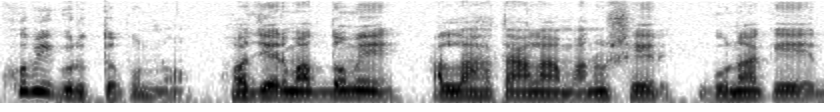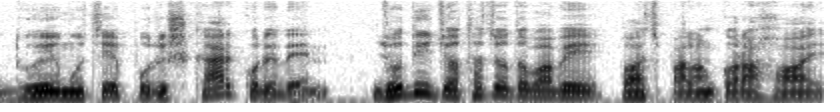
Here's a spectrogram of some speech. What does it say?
খুবই গুরুত্বপূর্ণ। হজের মাধ্যমে আল্লাহ তাআলা মানুষের গুণাকে ধুয়ে মুছে পরিষ্কার করে দেন। যদি যথাযথভাবে হজ পালন করা হয়,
